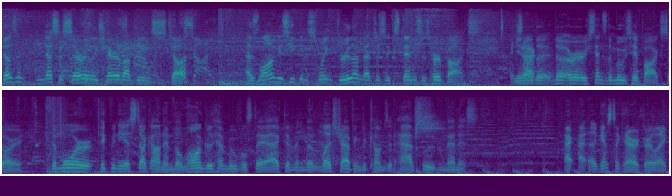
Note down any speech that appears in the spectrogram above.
doesn't necessarily care about being stuck. As long as he can swing through them, that just extends his hurt box. You know, the, Exactly. the or extends the move's hitbox, sorry. The more Pikmin he has stuck on him, the longer that move will stay active, and the ledge trapping becomes an absolute menace. A- a- against a character like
